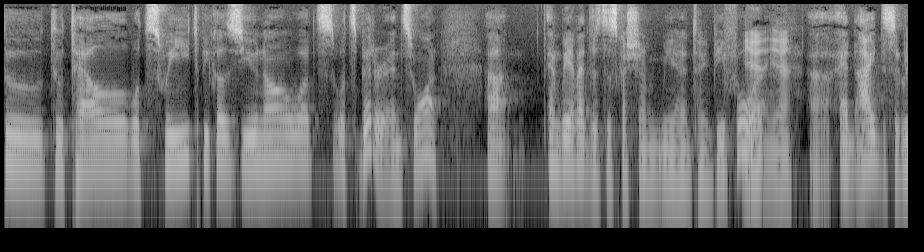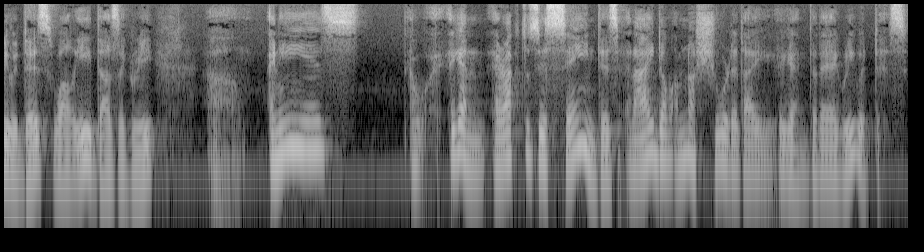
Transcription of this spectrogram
to to tell what's sweet because you know what's what's bitter, and so on. Uh, and we have had this discussion, me and Anthony, before. Yeah, yeah. Uh, and I disagree with this. while he does agree, um, and he is again. Heraclitus is saying this, and I don't. I'm not sure that I again that I agree with this.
